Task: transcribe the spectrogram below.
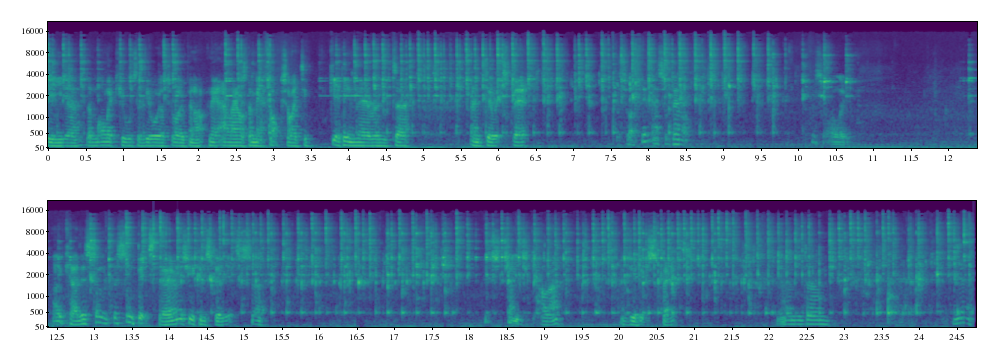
the uh, the molecules of the oil to open up, and it allows the methoxide to get in there and uh, and do its bit. So I think that's about. Okay, there's some there's some bits there, as you can see, it's uh, it's changed colour as you'd expect, and um, yeah,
